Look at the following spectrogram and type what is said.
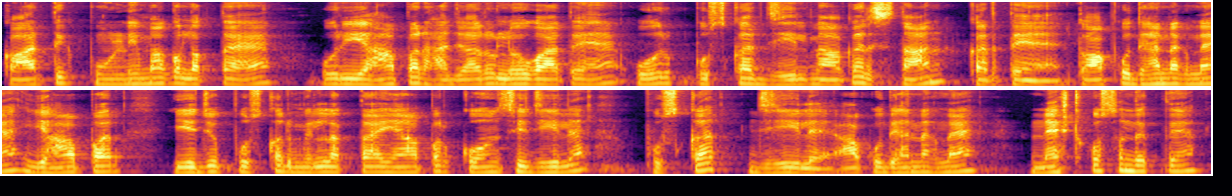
कार्तिक पूर्णिमा को लगता है, और यहाँ पर हज़ारों लोग आते हैं और पुष्कर झील में आकर स्नान करते हैं। तो आपको ध्यान रखना है, यहाँ पर ये जो पुष्कर मेला लगता है, यहाँ पर कौन सी झील है? पुष्कर झील है। आपको ध्यान रखना है। नेक्स्ट क्वेश्चन देखते हैं।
